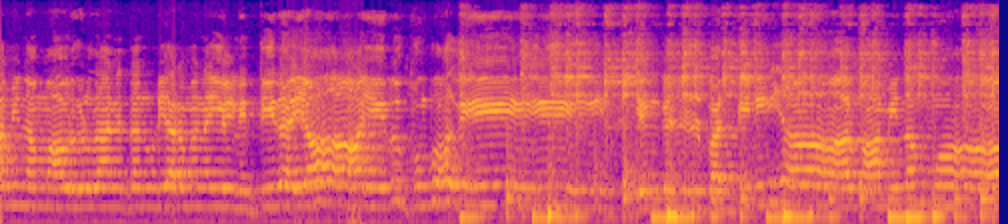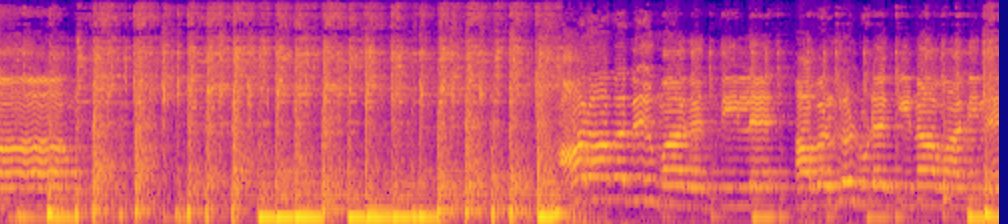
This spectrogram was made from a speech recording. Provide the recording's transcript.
ஆமீன் அம்மா அவர்கள் தானே தன்னுடைய அரமனையில் நித்திரையாயிருக்கும் போது எங்கள் பத்தினியார் ஆமீன் அம்மா. ஆறாவது மாதத்திலே அவர்களுடைய கினாவாதிலே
